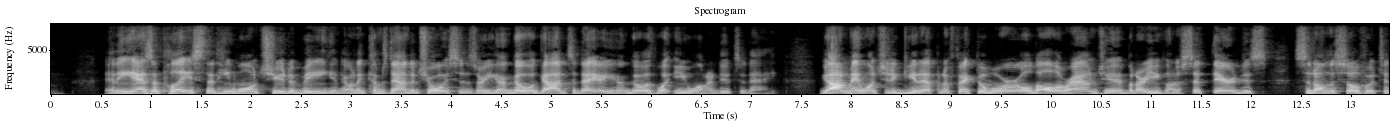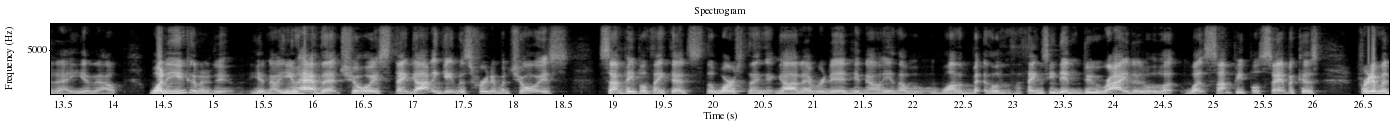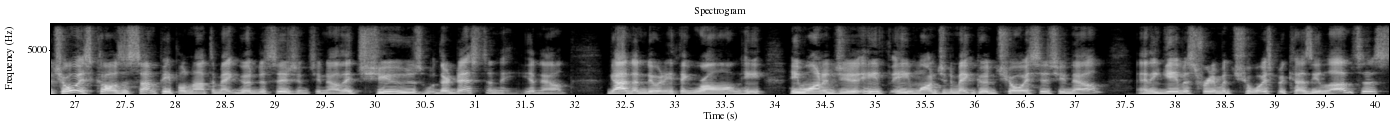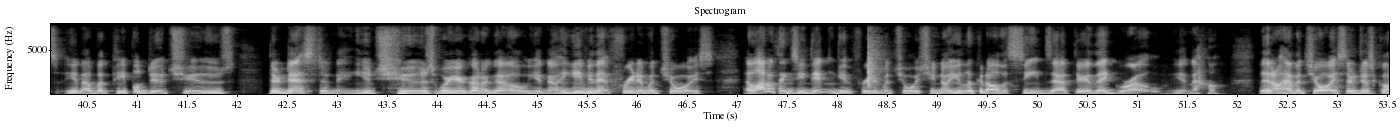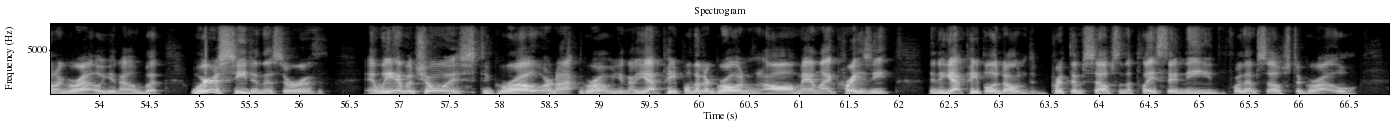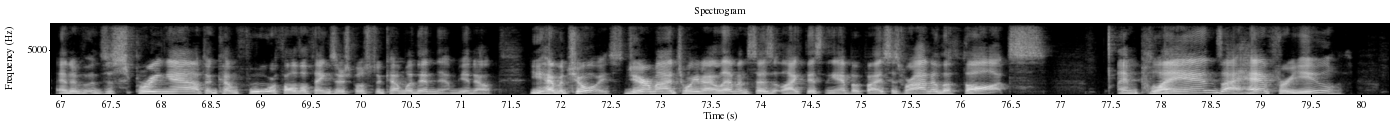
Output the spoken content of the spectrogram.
And He has a place that He wants you to be, you know, and it comes down to choices. Are you going to go with God today or are you going to go with what you want to do today? God may want you to get up and affect the world all around you, but are you going to sit there and just sit on the sofa today, you know. What are you going to do? You know, you have that choice. Thank God he gave us freedom of choice. Some people think that's the worst thing that God ever did. You know, you know, one of the, the things he didn't do right is what, what some people say because freedom of choice causes some people not to make good decisions. You know, they choose their destiny. You know, God doesn't do anything wrong. He he wanted you he he wanted you to make good choices, you know, and he gave us freedom of choice because he loves us, you know. But people do choose their destiny. You choose where you're going to go. You know, he gave you that freedom of choice. A lot of things he didn't give freedom of choice. You know, you look at all the seeds out there, they grow, you know, they don't have a choice. They're just going to grow, you know, but we're a seed in this earth and we have a choice to grow or not grow. You know, you got people that are growing, oh man, like crazy. Then you got people that don't put themselves in the place they need for themselves to grow and to, to spring out and come forth all the things that are supposed to come within them, you know you have a choice. Jeremiah 29 11 says it like this in the Amplified says, For I know the thoughts and plans I have for you.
